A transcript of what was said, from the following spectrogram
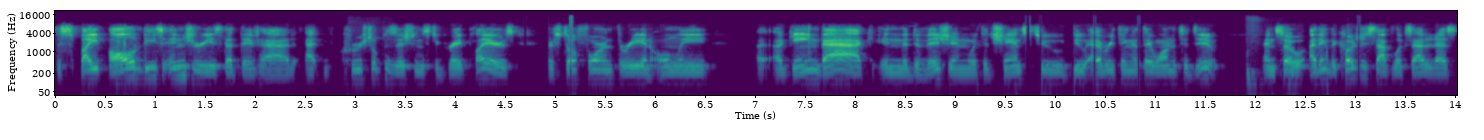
despite all of these injuries that they've had at crucial positions to great players, they're still four and three and only a, game back in the division with a chance to do everything that they wanted to do. And so I think the coaching staff looks at it as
